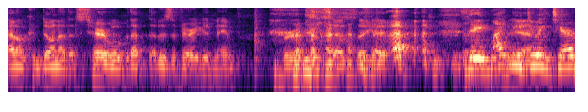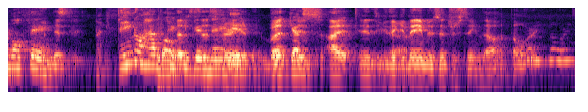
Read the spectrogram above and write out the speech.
I don't condone that. That's terrible, but that, that is a very good name for a group that's like a, they might be yeah. doing terrible things, It- but they know how to Well, pick a good name. very good name. it But gets- it's, I, it, the name is interesting though. Don't worry, don't worry.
